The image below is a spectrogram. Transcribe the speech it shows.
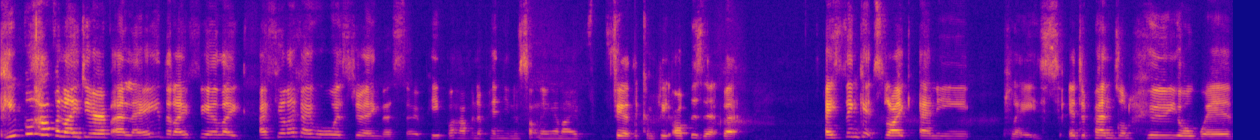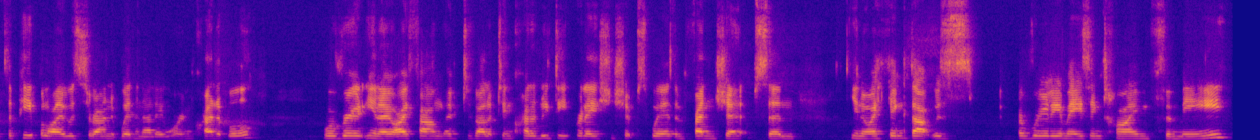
people have an idea of LA that I feel like I feel like I'm always doing this. So people have an opinion of something, and I feel the complete opposite. But I think it's like any place. It depends on who you're with. The people I was surrounded with in LA were incredible. Were really, you know, I found I've developed incredibly deep relationships with and friendships, and you know, I think that was a really amazing time for me.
